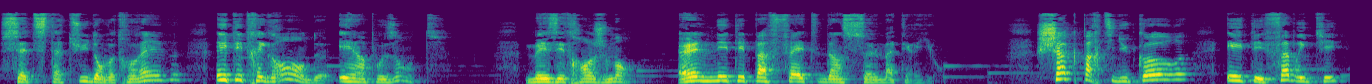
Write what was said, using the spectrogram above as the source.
Cette statue dans votre rêve était très grande et imposante, mais étrangement, elle n'était pas faite d'un seul matériau. Chaque partie du corps était fabriquée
